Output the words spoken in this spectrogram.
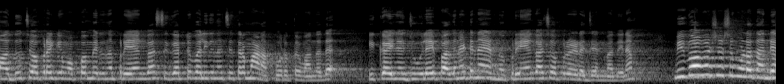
മധു ചോപ്രയ്ക്കും ഒപ്പം ഇരുന്ന പ്രിയങ്ക സിഗരറ്റ് വലിക്കുന്ന ചിത്രമാണ് പുറത്തു വന്നത്. ഇക്കഴിഞ്ഞ ജൂലൈ പതിനെട്ടിനായിരുന്നു പ്രിയങ്ക ചോപ്രയുടെ ജന്മദിനം. വിവാഹശേഷമുള്ള തന്റെ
